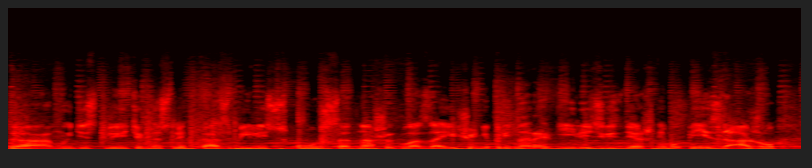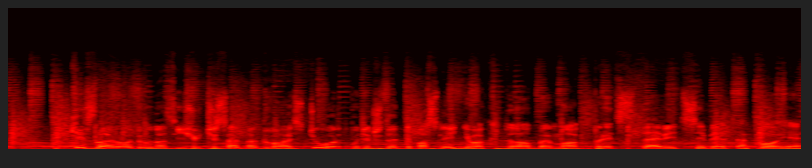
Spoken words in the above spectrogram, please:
Да, мы действительно слегка сбились с курса. Наши глаза еще не приноровились к здешнему пейзажу. Кислорода у нас еще часа на два. Стюарт будет ждать до последнего. Кто бы мог представить себе такое?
